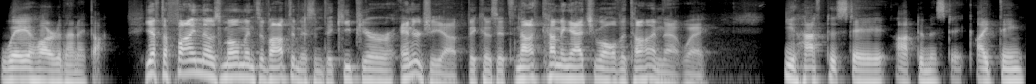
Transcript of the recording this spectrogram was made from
way harder than I thought. You have to find those moments of optimism to keep your energy up because it's not coming at you all the time that way you have to stay optimistic. I think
